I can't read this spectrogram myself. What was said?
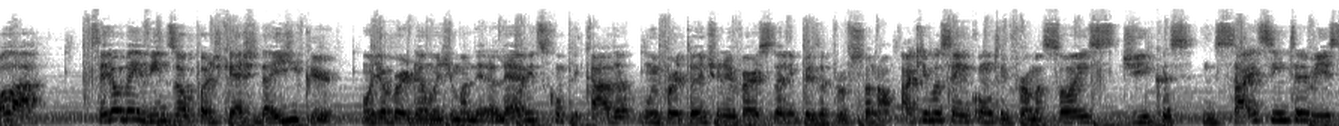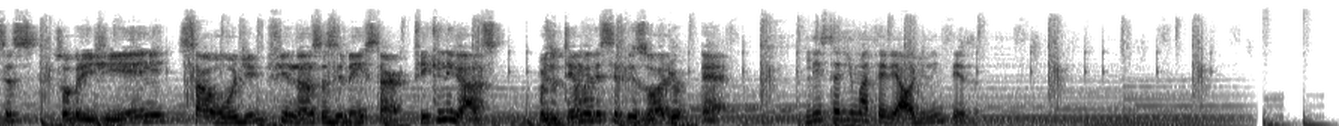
Olá, sejam bem-vindos ao podcast da EasyClear, onde abordamos de maneira leve e descomplicada um importante universo da limpeza profissional. Aqui você encontra informações, dicas, insights e entrevistas sobre higiene, saúde, finanças e bem-estar. Fiquem ligados, pois o tema desse episódio é Lista de material de limpeza.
